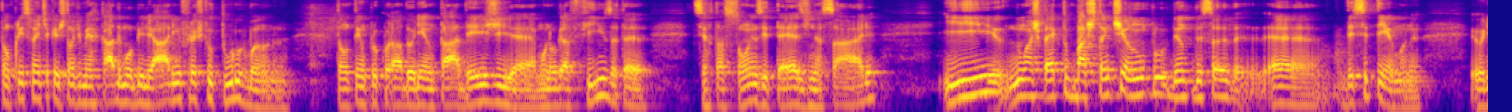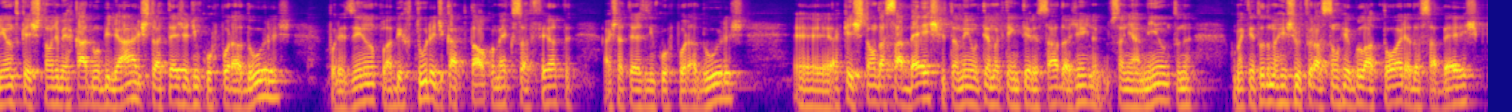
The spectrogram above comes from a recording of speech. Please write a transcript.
então principalmente a questão de mercado imobiliário e infraestrutura urbana. Então tenho procurado orientar desde é, monografias até dissertações e teses nessa área, e num aspecto bastante amplo dentro dessa, é, desse tema. Né? Eu oriento questão de mercado imobiliário, estratégia de incorporadoras, por exemplo, abertura de capital, como é que isso afeta a estratégia de incorporadoras, é, a questão da Sabesp também é um tema que tem interessado a gente, né? o saneamento, né? como é que tem toda uma reestruturação regulatória da Sabesp,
